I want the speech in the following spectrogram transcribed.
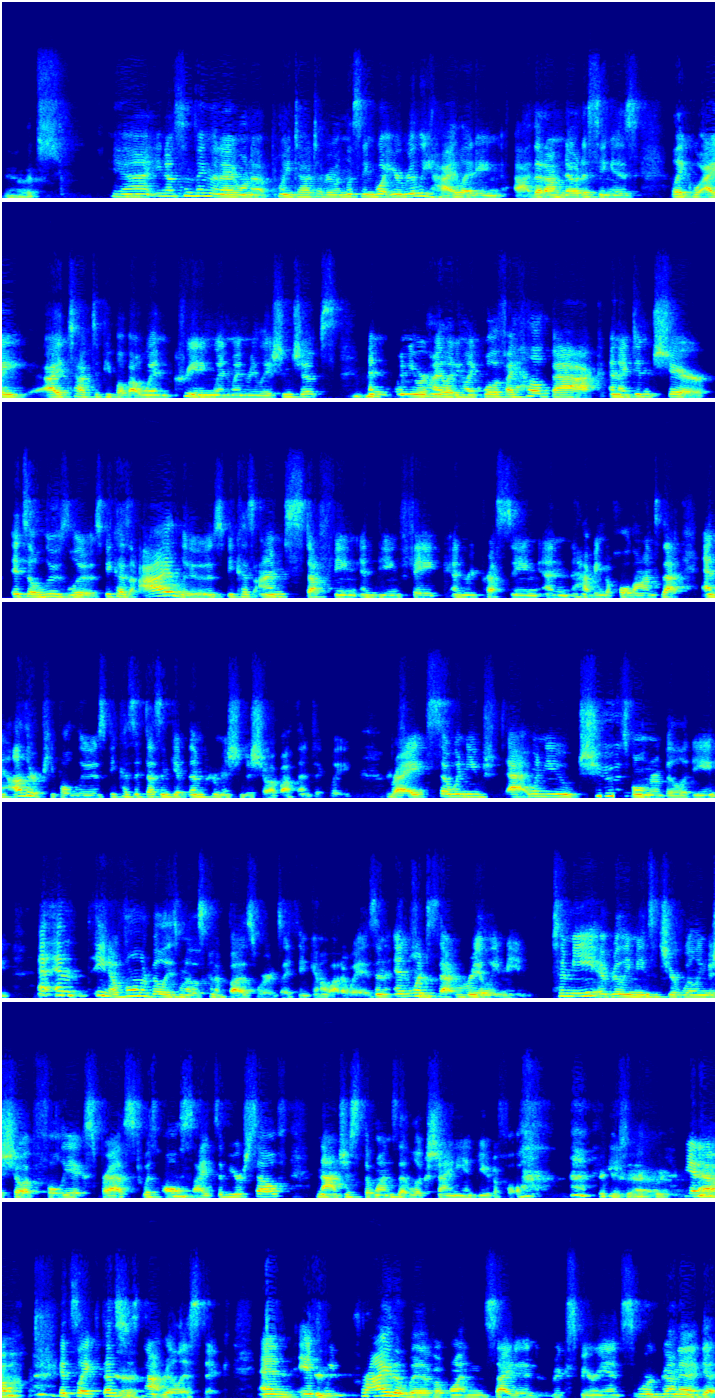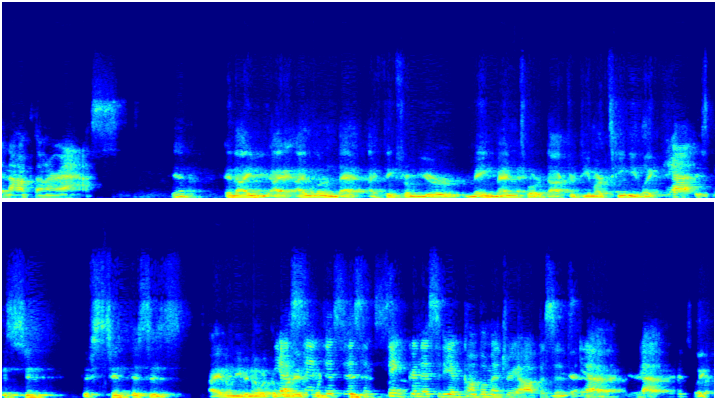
yeah, that's yeah, you know, something that I want to point out to everyone listening, what you're really highlighting uh, that I'm noticing is like I I talk to people about when creating win-win relationships. Mm-hmm. and when you were highlighting like well if I held back and I didn't share it's a lose-lose because I lose because I'm stuffing and being fake and repressing and having to hold on to that. And other people lose because it doesn't give them permission to show up authentically right? so when you uh, when you choose vulnerability and, and, you know vulnerability is one of those kind of buzzwords i think in a lot of ways. And and what sure. does that really mean to me, it really means that you're willing to show up fully expressed with all mm. sides of yourself, not just the ones that look shiny and beautiful. exactly. you know, it's like that's yeah. just not realistic. And if it, we try to live a one sided experience, we're going to get knocked on our ass. Yeah. And I, I, I, learned that, I think, from your main mentor, Dr. Demartini. Like, yeah. it's the, the synthesis I don't even know what the word is. Synthesis and synchronicity of complementary opposites. Yeah, yeah, yeah. It's like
